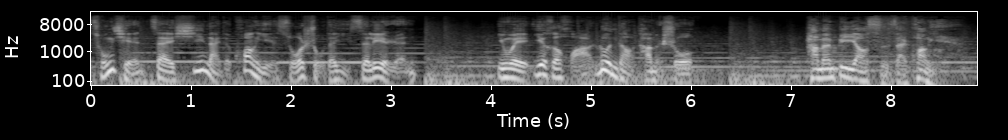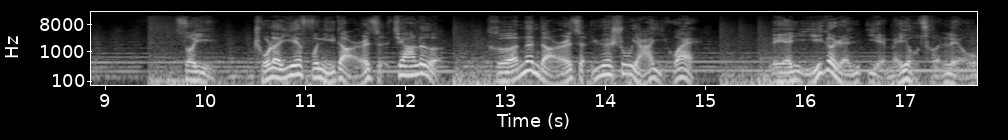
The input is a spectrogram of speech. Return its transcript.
从前在西乃的旷野所属的以色列人，因为耶和华论到他们说，他们必要死在旷野。所以，除了耶夫尼的儿子加勒和嫩的儿子约书亚以外，连一个人也没有存留。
